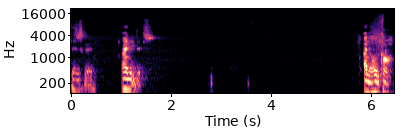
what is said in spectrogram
This is good. I need this. I know who to call.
